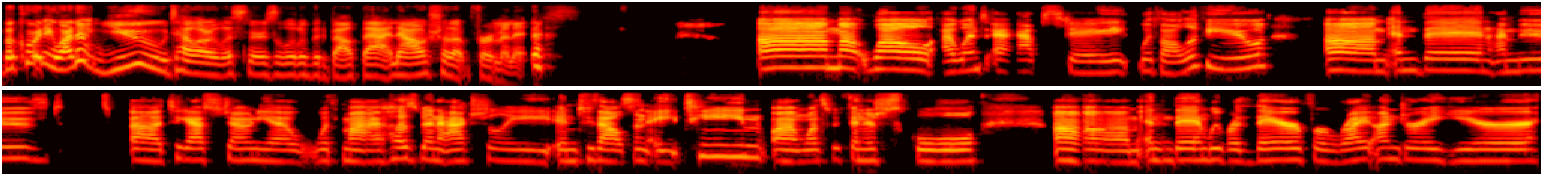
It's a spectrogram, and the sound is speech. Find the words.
but Courtney, why don't you tell our listeners a little bit about that? And I'll shut up for a minute. Um, well, I went to App State with all of you. Um, and then I moved uh, to Gastonia with my husband actually in 2018, um, once we finished school. Um, and then we were there for right under a year.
